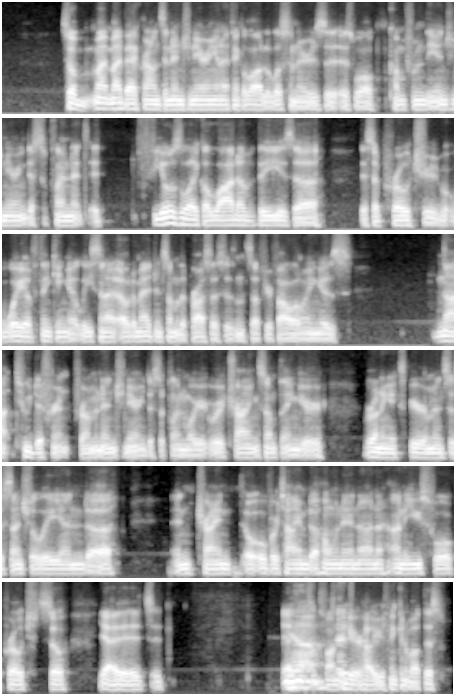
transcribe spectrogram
so my, my background's in engineering and i think a lot of listeners as well come from the engineering discipline it, it feels like a lot of these uh, this approach or way of thinking at least and I, I, would imagine some of the processes and stuff you're following is not too different from an engineering discipline where you're, trying something you're running experiments essentially and uh, and trying over time to hone in on a, on a useful approach so yeah it's it, yeah, yeah it's, fun it, to hear how you're thinking about this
